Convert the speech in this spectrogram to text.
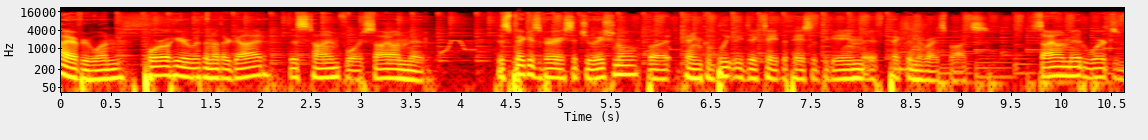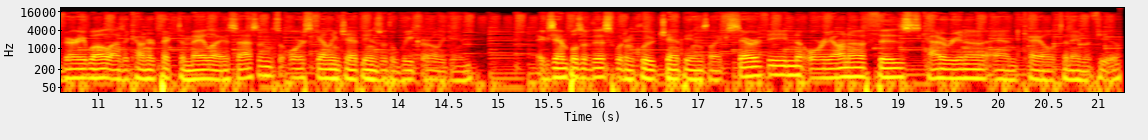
Hi everyone, Poro here with another guide, this time for Sion Mid. This pick is very situational, but can completely dictate the pace of the game if picked in the right spots. Sion Mid works very well as a counter pick to melee assassins or scaling champions with a weak early game. Examples of this would include champions like Seraphine, Orianna, Fizz, Katarina, and Kayle to name a few.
